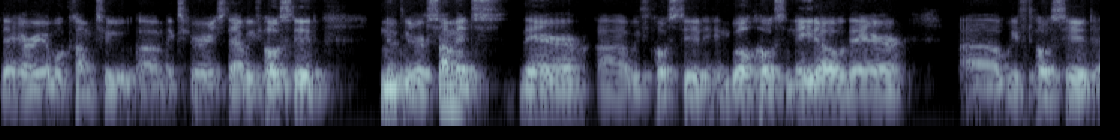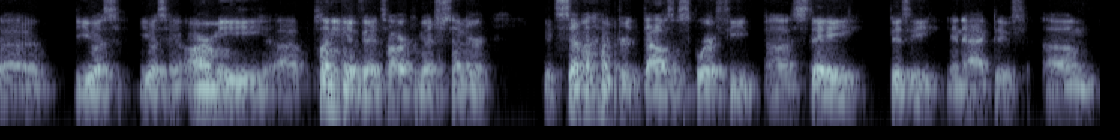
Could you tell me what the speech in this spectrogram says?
the area will come to um, experience that. We've hosted nuclear summits there. Uh, we've hosted and will host NATO there. Uh, we've hosted uh, the US USA Army, uh, plenty of events. Our convention center, it's 700,000 square feet. Uh, stay busy and active. Um,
